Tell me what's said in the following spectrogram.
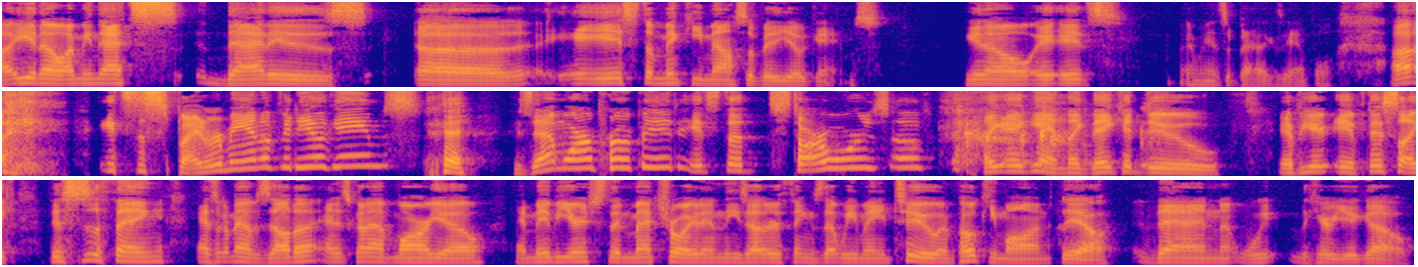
Uh, you know, I mean, that's that is uh, it's the Mickey Mouse of video games. You know, it, it's I mean, it's a bad example. Uh, it's the Spider Man of video games. Is that more appropriate? It's the Star Wars of like again, like they could do if you if this like this is a thing and it's gonna have Zelda and it's gonna have Mario and maybe you're interested in Metroid and these other things that we made too and Pokemon, yeah. then we here you go.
